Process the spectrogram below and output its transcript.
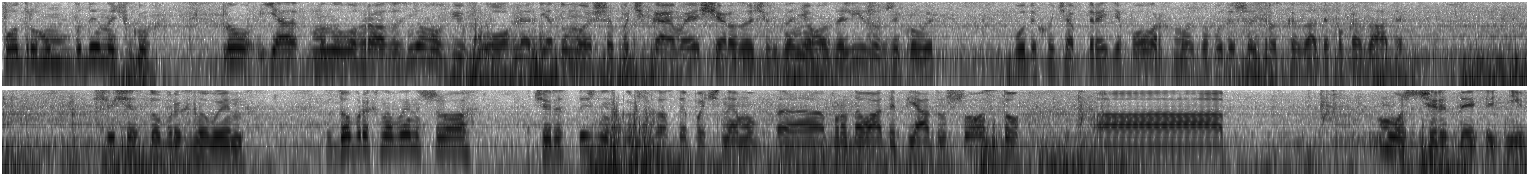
по другому будиночку Ну, я минулого разу з нього ввів огляд. Я думаю, що почекаємо, я ще разочок на нього залізу, вже коли буде хоча б третій поверх, можна буде щось розказати, показати. Що ще з добрих новин? З добрих новин, що через тиждень, скоріше за все, почнемо е, продавати п'яту, шосту. А, може через 10 днів,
